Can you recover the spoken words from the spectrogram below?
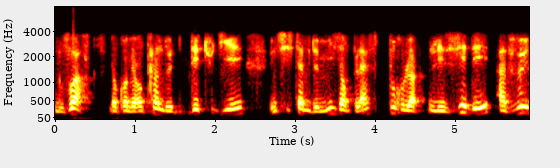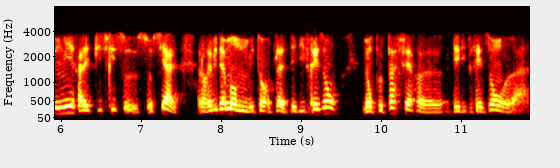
nous voir. Donc on est en train d'étudier un système de mise en place pour les aider à venir à l'épicerie sociale. Alors évidemment, nous mettons en place des livraisons, mais on ne peut pas faire euh, des livraisons à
